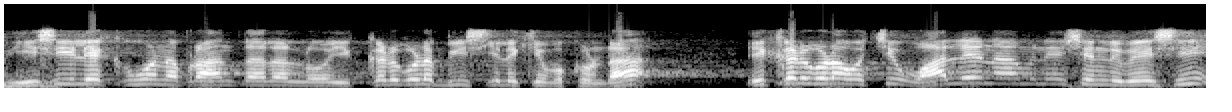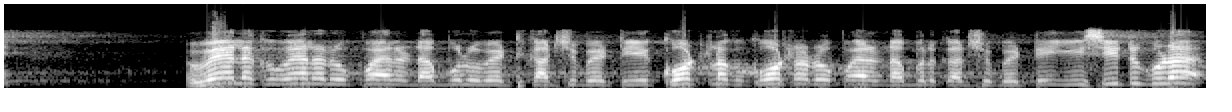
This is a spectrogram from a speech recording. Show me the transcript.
బీసీలు ఎక్కువ ఉన్న ప్రాంతాలలో ఇక్కడ కూడా బీసీలకు ఇవ్వకుండా ఇక్కడ కూడా వచ్చి వాళ్ళే నామినేషన్లు వేసి వేలకు వేల రూపాయల డబ్బులు పెట్టి ఖర్చు పెట్టి కోట్లకు కోట్ల రూపాయల డబ్బులు ఖర్చు పెట్టి ఈ సీటు కూడా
